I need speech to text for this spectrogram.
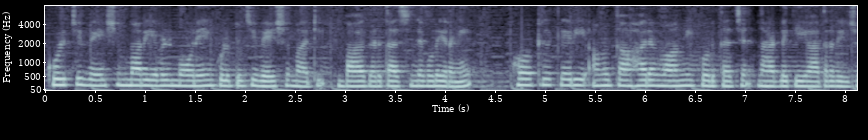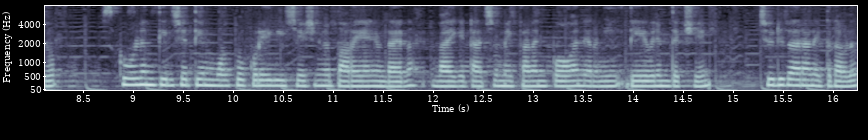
കുളിച്ച് വേഷം മാറി അവൾ മോനെയും കുളിപ്പിച്ച് വേഷം മാറ്റി ബാഗെടുത്ത് അച്ഛന്റെ കൂടെ ഇറങ്ങി. ഹോട്ടലിൽ കയറി അവൾക്ക് ആഹാരം വാങ്ങിക്കൊടുത്ത അച്ഛൻ നാട്ടിലേക്ക് യാത്ര തിരിച്ചു. സ്കൂളിലും തിരിച്ചെത്തിയ മോൾക്ക് കുറേ വിശേഷങ്ങൾ പറയാനുണ്ടായിരുന്നു. വൈകിട്ട് അച്ഛമ്മയെ കാണാൻ പോകാൻ ഇറങ്ങി ദേവനും ദക്ഷയും. ചുരിദാറാണ് ഇട്ടത് അവൾ.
